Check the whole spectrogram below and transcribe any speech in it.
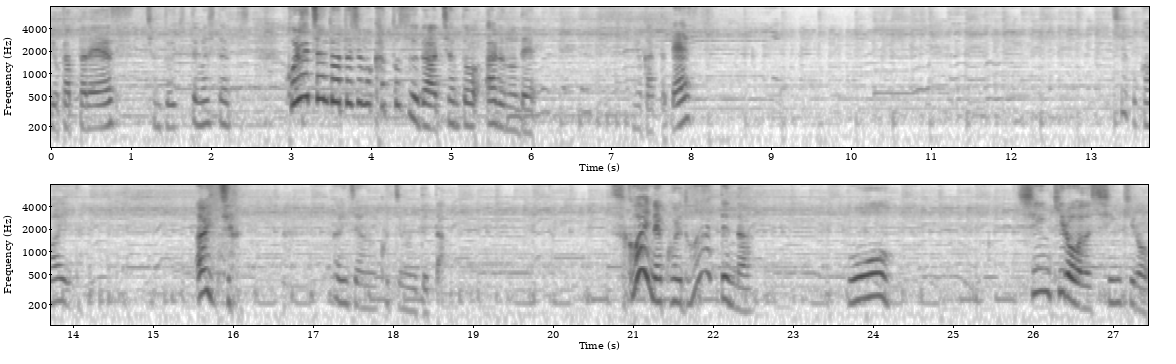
よかったです。ちゃんと映ってました。私。これはちゃんと私もカット数がちゃんとあるので。よかったです。チーコかわいいあみちゃん。あみちゃんこっち向いてた。すごいね。これどうなってんだ。おお蜃気楼だ。蜃気楼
